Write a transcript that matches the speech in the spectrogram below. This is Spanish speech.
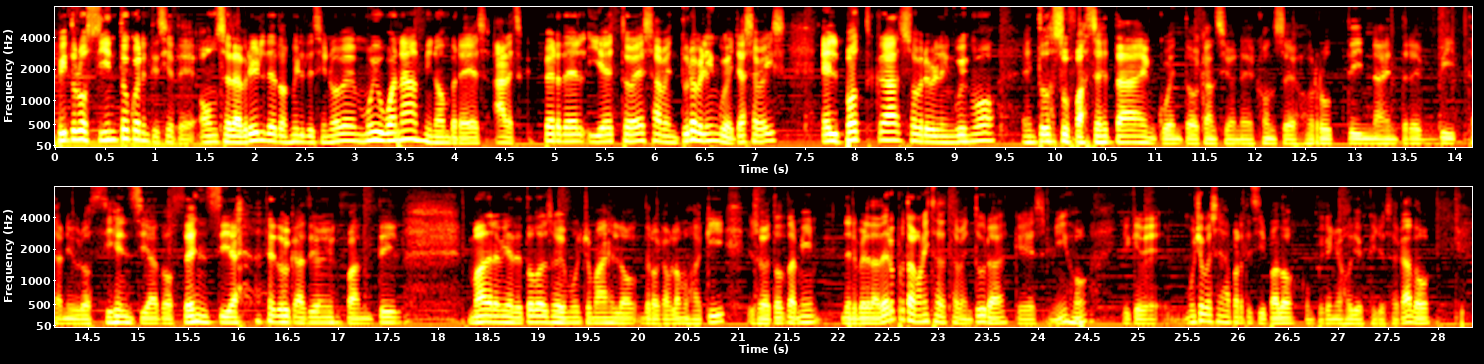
Capítulo 147, 11 de abril de 2019. Muy buenas, mi nombre es Alex Perdel y esto es Aventura Bilingüe. Ya sabéis, el podcast sobre bilingüismo en todas sus facetas: en cuentos, canciones, consejos, rutinas, entrevistas, neurociencia, docencia, educación infantil. Madre mía, de todo eso y mucho más lo, de lo que hablamos aquí y sobre todo también del verdadero protagonista de esta aventura, que es mi hijo, y que muchas veces ha participado con pequeños audios que yo he sacado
